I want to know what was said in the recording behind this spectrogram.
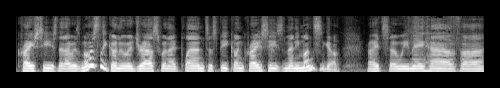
crises that I was mostly going to address when I planned to speak on crises many months ago, right? So we may have, uh,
